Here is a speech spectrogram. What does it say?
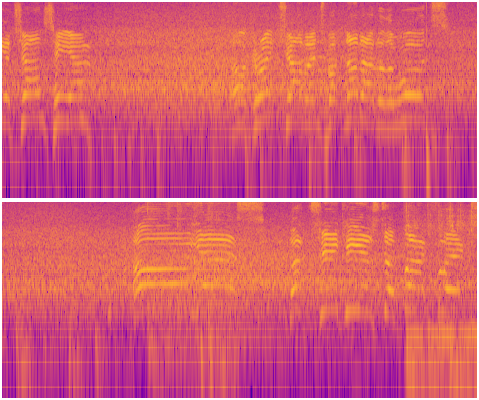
A chance here. Oh, great challenge, but not out of the woods. Oh, yes! The cheekiest of backflips.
